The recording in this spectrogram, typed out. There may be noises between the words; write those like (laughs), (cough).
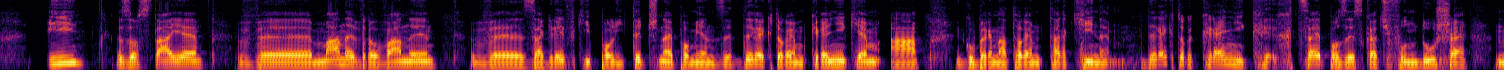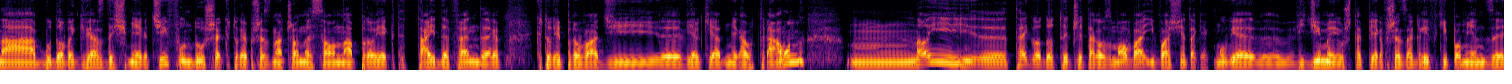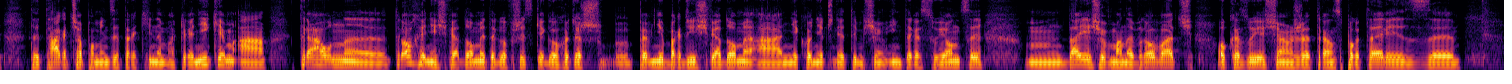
i zostaje wmanewrowany w zagrywki polityczne pomiędzy dyrektorem Krenikiem a gubernatorem Tarkinem. Dyrektor Krenik chce pozyskać fundusze na budowę Gwiazdy Śmierci, fundusze, które przeznaczone są na projekt TIE Defender, który prowadzi e, wielki admirał Traun. Mm, No i e, tego dotyczy ta rozmowa i właśnie tak jak mówię, e, widzimy już te pierwsze zagrywki pomiędzy, te tarcia pomiędzy Tarkinem a Krenikiem, a Traun e, trochę nieświadomy tego wszystkiego, chociaż e, pewnie bardziej świadomy, a niekoniecznie tym się interesujący, mm, daje się wmanewrować. Okazuje się, że transportery z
